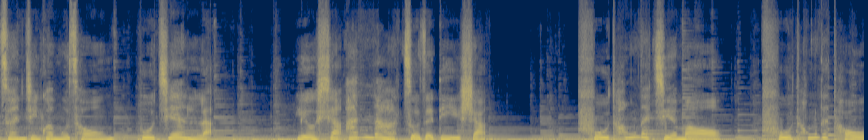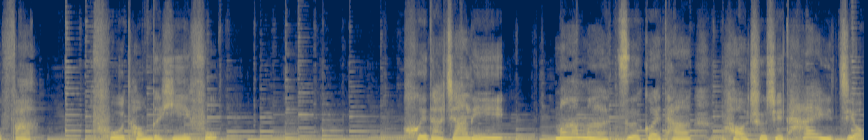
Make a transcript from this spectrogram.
钻进灌木丛，不见了。留下安娜坐在地上，普通的睫毛，普通的头发，普通的衣服。回到家里，妈妈责怪她跑出去太久。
